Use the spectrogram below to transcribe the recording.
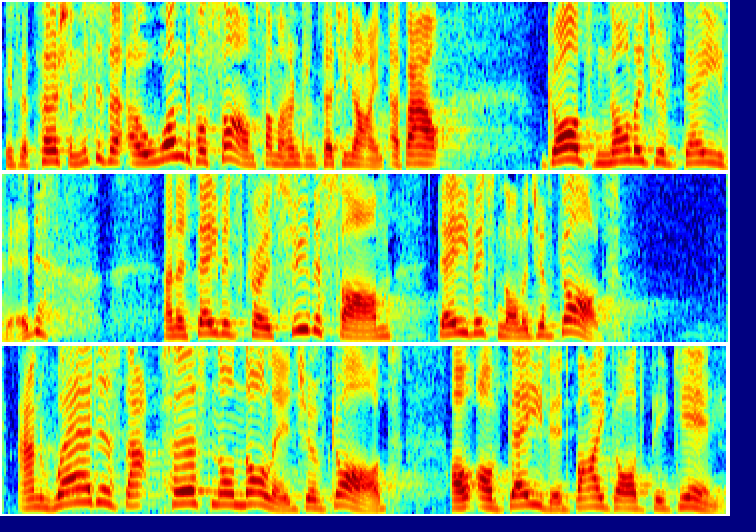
is a person. This is a, a wonderful psalm, Psalm 139, about God's knowledge of David. And as David goes through the psalm, David's knowledge of God. And where does that personal knowledge of God, of, David by God, begin?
